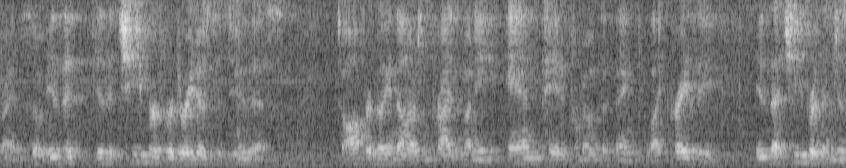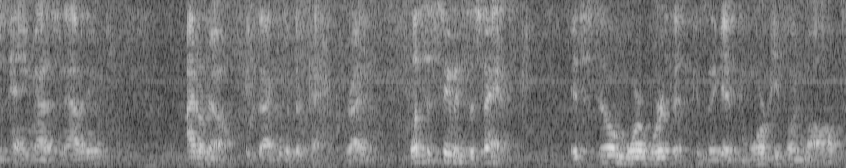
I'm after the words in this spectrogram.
right? So is it, is it cheaper for Doritos to do this? To offer a million dollars in prize money and pay to promote the thing like crazy? Is that cheaper than just paying Madison Avenue? I don't know exactly what they're paying, right? Let's assume it's the same. It's still more worth it because they get more people involved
